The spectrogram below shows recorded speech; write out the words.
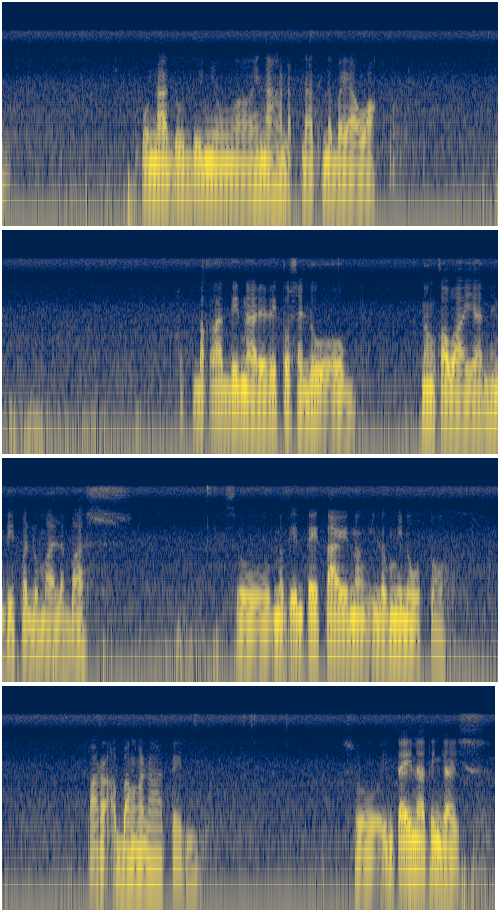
Kung nadudun yung uh, hinahanap natin na bayawak. At baka din naririto sa loob ng kawayan hindi pa lumalabas. So maghintay tayo ng ilang minuto para abangan natin. So, hintayin natin guys.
